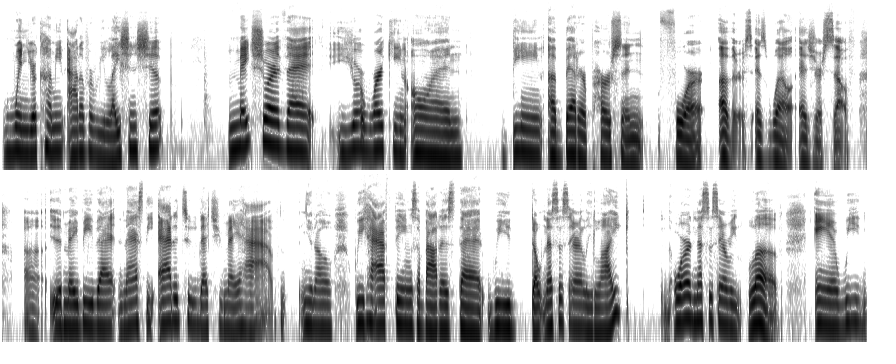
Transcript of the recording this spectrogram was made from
when you're coming out of a relationship, make sure that you're working on being a better person for others as well as yourself. Uh, it may be that nasty attitude that you may have. You know, we have things about us that we don't necessarily like or necessarily love. And we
